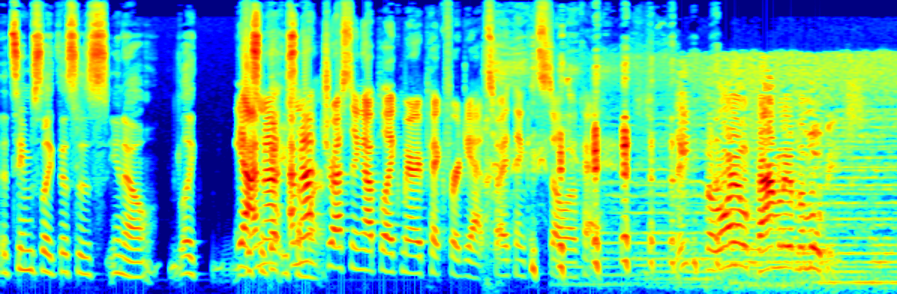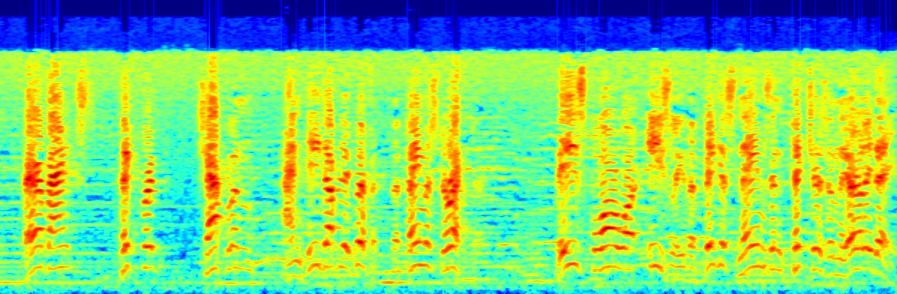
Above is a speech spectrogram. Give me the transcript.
It seems like this is, you know, like yeah, this I'm will not get you I'm not dressing up like Mary Pickford yet, so I think it's still okay. Meet the royal family of the movies. Fairbanks, Pickford, Chaplin, and D.W. Griffith, the famous director. These four were easily the biggest names in pictures in the early days.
